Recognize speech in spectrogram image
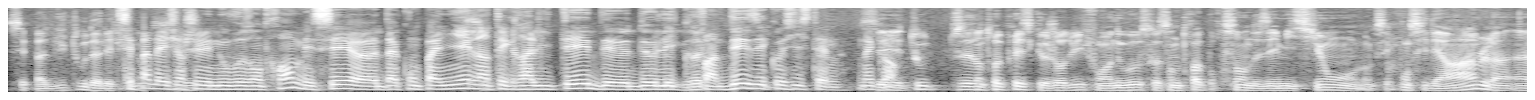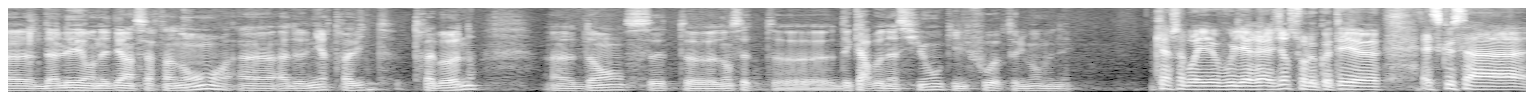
c'est pas du tout d'aller. C'est pas d'aller chercher les nouveaux entrants, mais c'est euh, d'accompagner l'intégralité de, de des écosystèmes. D'accord. Toutes ces entreprises qui aujourd'hui font à nouveau 63% des émissions, donc c'est considérable, euh, d'aller en aider un certain nombre à devenir très vite très bonnes dans cette, dans cette décarbonation qu'il faut absolument mener. Claire Chabrier, vous vouliez réagir sur le côté euh, est-ce que, ça,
